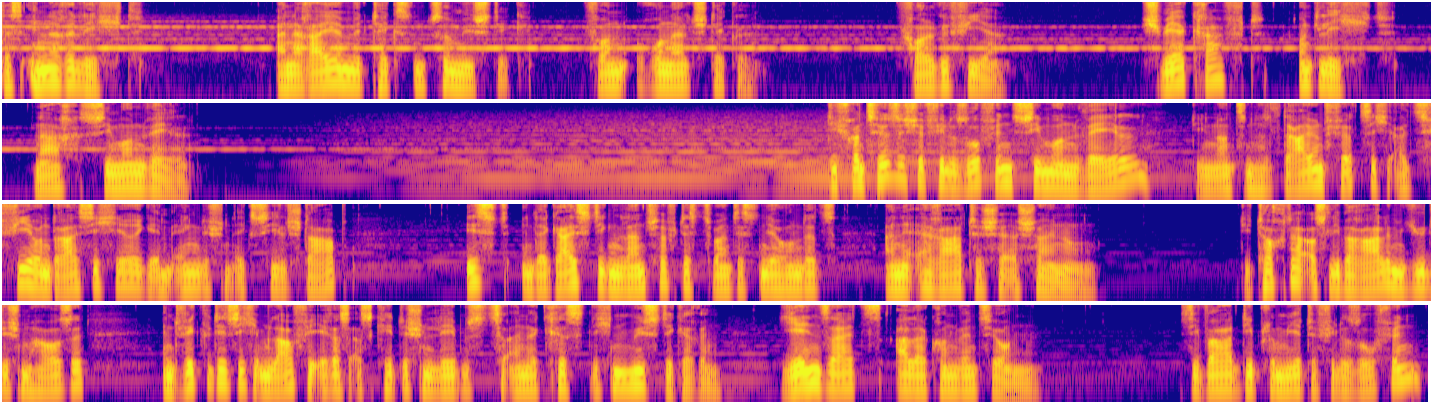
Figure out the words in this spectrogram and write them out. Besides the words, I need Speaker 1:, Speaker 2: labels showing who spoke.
Speaker 1: Das innere Licht. Eine Reihe mit Texten zur Mystik von Ronald Steckel. Folge 4. Schwerkraft und Licht nach Simone Weil. Die französische Philosophin Simone Weil, die 1943 als 34-Jährige im englischen Exil starb, ist in der geistigen Landschaft des 20. Jahrhunderts eine erratische Erscheinung. Die Tochter aus liberalem jüdischem Hause entwickelte sich im Laufe ihres asketischen Lebens zu einer christlichen Mystikerin, jenseits aller Konventionen. Sie war diplomierte Philosophin,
